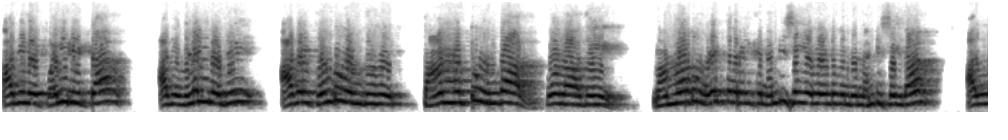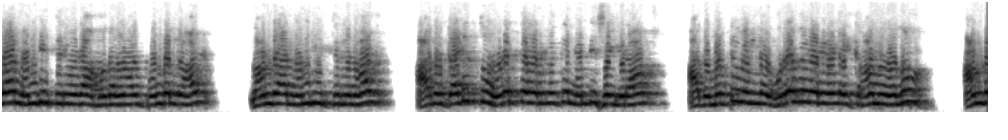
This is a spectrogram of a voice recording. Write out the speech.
அதிலே பயிரிட்டால் அது விளைந்தது அதை கொண்டு வந்து தான் மட்டும் உண்டால் போதாது. நம்மோடு உழைத்தவர்களுக்கு நன்றி செய்ய வேண்டும் என்று நன்றி செய்தால் அதுதான் நன்றி திருவிழா முதல் நாள் பொங்கல் நாள் நான்காம் நன்றி திருநாள். அதற்கடுத்து உழைத்தவர்களுக்கு நன்றி செய்கிறான். அது மட்டுமல்ல உறவினர்களை காணுவதும் அந்த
